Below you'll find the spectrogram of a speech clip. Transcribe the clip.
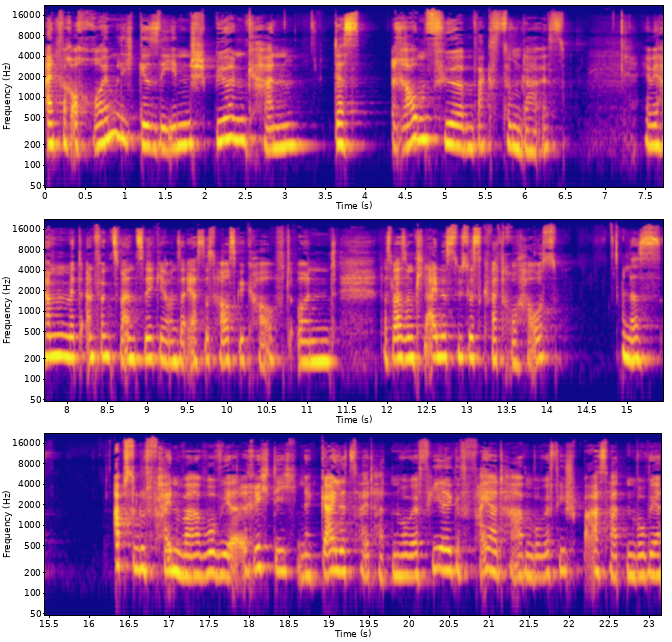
einfach auch räumlich gesehen spüren kann, dass Raum für Wachstum da ist. Ja, wir haben mit Anfang 20 ja unser erstes Haus gekauft und das war so ein kleines, süßes Quattro-Haus. Das absolut fein war, wo wir richtig eine geile Zeit hatten, wo wir viel gefeiert haben, wo wir viel Spaß hatten, wo wir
